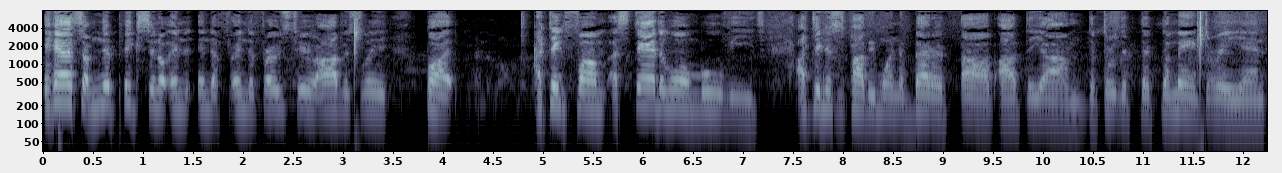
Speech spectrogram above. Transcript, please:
it has some nitpicks in, in in the in the first two, obviously, but I think from a standalone movies, I think this is probably one of the better uh, out the um the three the, the, the main three, and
